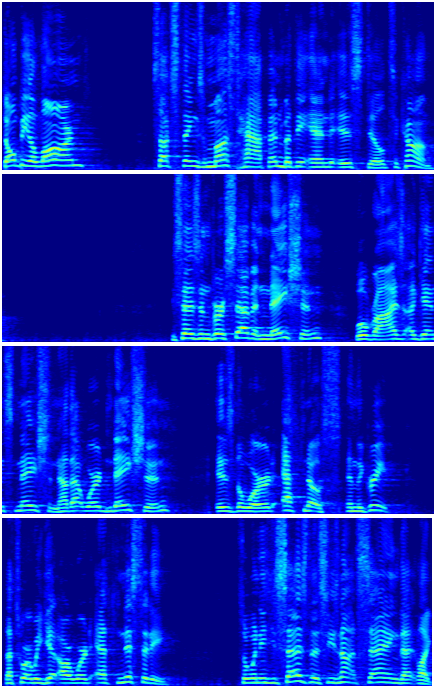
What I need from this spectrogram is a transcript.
Don't be alarmed. Such things must happen, but the end is still to come. He says in verse 7 Nation will rise against nation. Now, that word nation is the word ethnos in the Greek. That's where we get our word ethnicity. So when he says this, he's not saying that like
